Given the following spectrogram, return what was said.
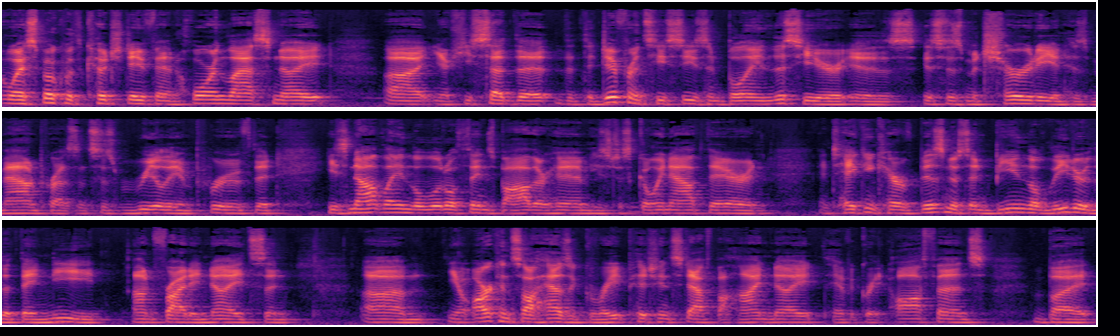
when I spoke with Coach Dave Van Horn last night. Uh, you know, he said that, that the difference he sees in Blaine this year is is his maturity and his mound presence has really improved. That he's not letting the little things bother him. He's just going out there and and taking care of business and being the leader that they need on Friday nights. And um, you know, Arkansas has a great pitching staff behind Knight. They have a great offense, but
